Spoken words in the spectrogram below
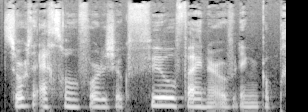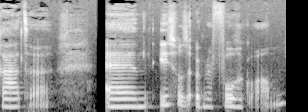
het zorgt er echt gewoon voor dat je ook veel fijner over dingen kan praten. En iets wat ook naar voren kwam,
